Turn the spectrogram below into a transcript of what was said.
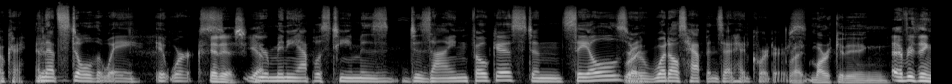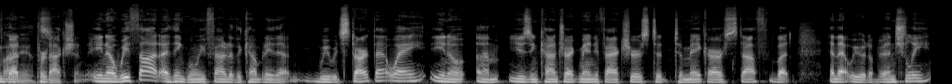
Okay, and that's still the way it works. It is, yeah. Your Minneapolis team is design focused and sales, or what else happens at headquarters? Right. Marketing. everything finance. but production. You know, we thought I think when we founded the company that we would start that way. You know, um, using contract manufacturers to to make our stuff, but and that we would eventually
